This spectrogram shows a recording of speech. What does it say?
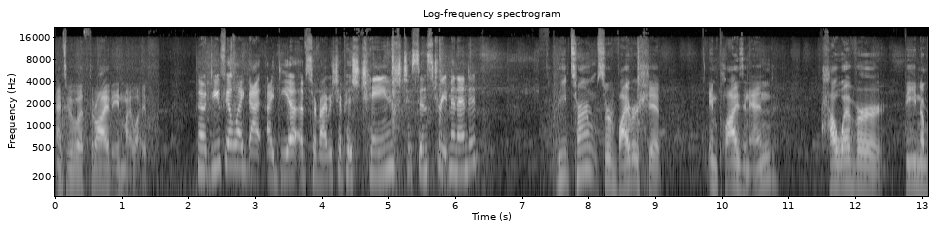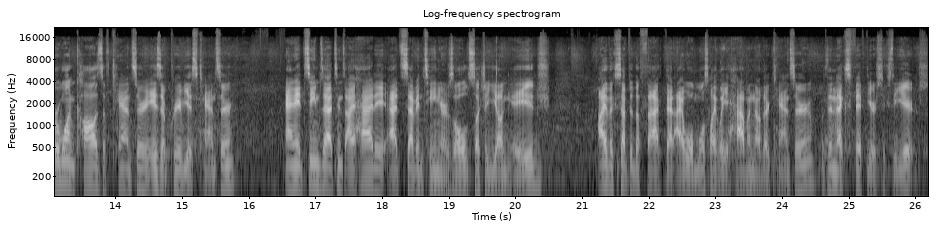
and to be able to thrive in my life. Now, do you feel like that idea of survivorship has changed since treatment ended? The term survivorship implies an end. However, the number one cause of cancer is a previous cancer. And it seems that since I had it at 17 years old, such a young age, I've accepted the fact that I will most likely have another cancer within the next 50 or 60 years.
